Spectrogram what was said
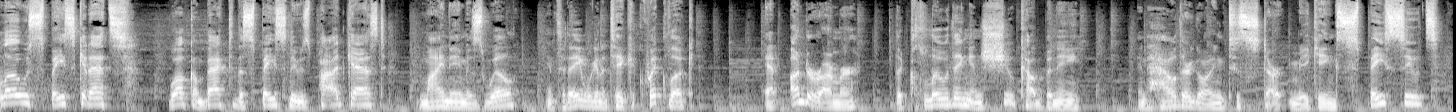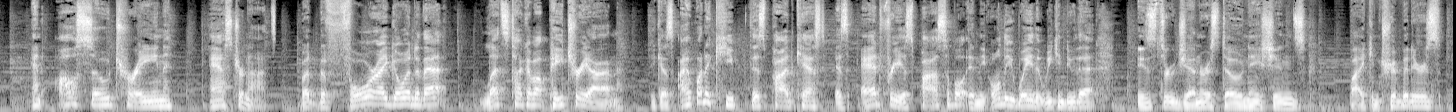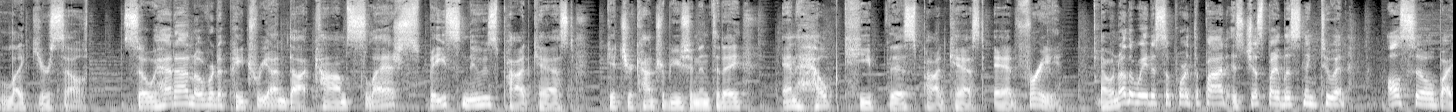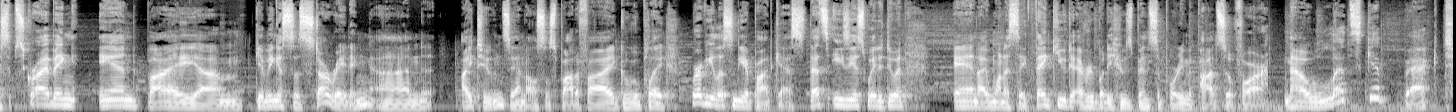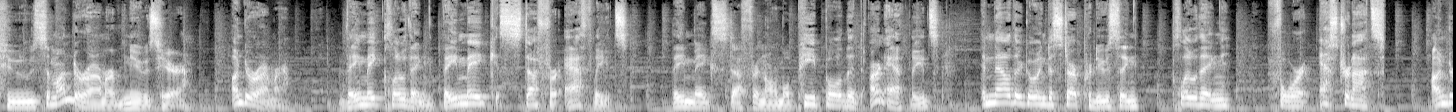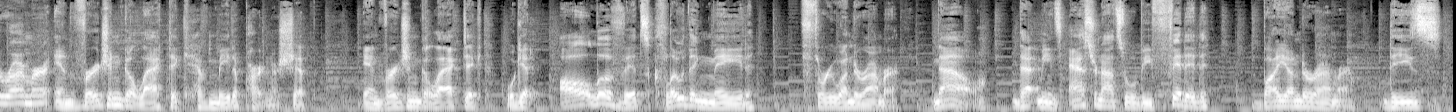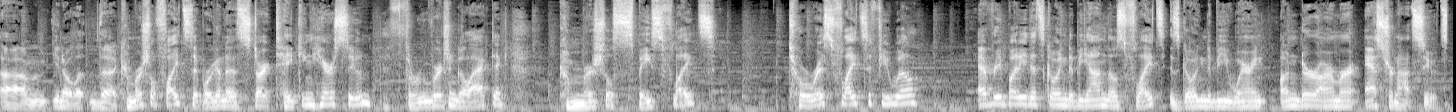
Hello, Space Cadets. Welcome back to the Space News Podcast. My name is Will, and today we're going to take a quick look at Under Armour, the clothing and shoe company, and how they're going to start making spacesuits and also train astronauts. But before I go into that, let's talk about Patreon because I want to keep this podcast as ad free as possible. And the only way that we can do that is through generous donations by contributors like yourself. So head on over to patreon.com slash space news podcast, get your contribution in today, and help keep this podcast ad free. Now, another way to support the pod is just by listening to it, also by subscribing and by um, giving us a star rating on iTunes and also Spotify, Google Play, wherever you listen to your podcast. That's the easiest way to do it. And I want to say thank you to everybody who's been supporting the pod so far. Now, let's get back to some Under Armour news here. Under Armour, they make clothing, they make stuff for athletes, they make stuff for normal people that aren't athletes, and now they're going to start producing clothing for astronauts. Under Armour and Virgin Galactic have made a partnership, and Virgin Galactic will get all of its clothing made through Under Armour. Now, that means astronauts will be fitted by Under Armour. These, um, you know, the commercial flights that we're going to start taking here soon through Virgin Galactic, commercial space flights, tourist flights, if you will, everybody that's going to be on those flights is going to be wearing Under Armour astronaut suits.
